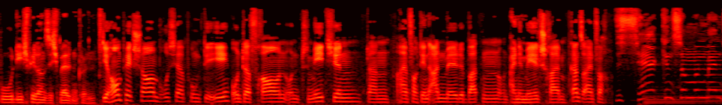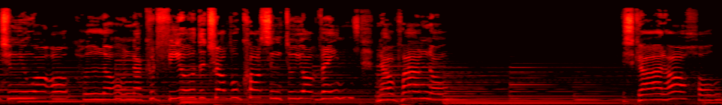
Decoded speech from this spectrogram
wo die Spielerinnen sich melden können? Die Homepage schauen, borussia.de, unter Frauen und Mädchen, dann einfach den Anmeldebutton und eine Mail schreiben. Ganz einfach. The second someone mentioned you were all alone, I could feel the trouble coursing through your veins. Now I know it's got a hold.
